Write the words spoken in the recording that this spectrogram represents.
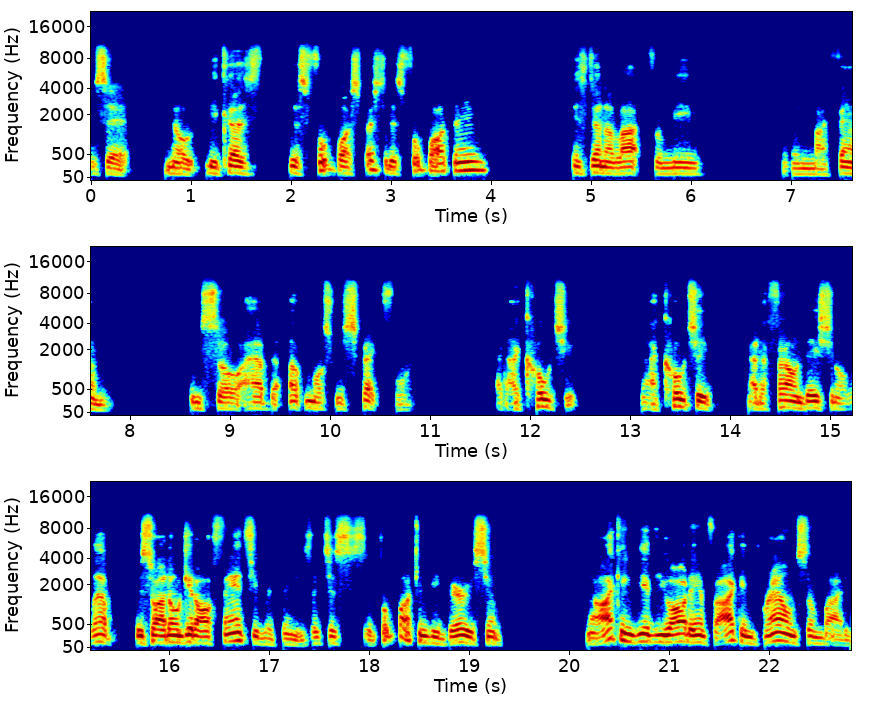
I said, no, because this football, especially this football thing, has done a lot for me and my family. And so I have the utmost respect for it. Like I coach it. And I coach it at a foundational level. And so I don't get all fancy with things. It just football can be very simple. Now I can give you all the info. I can drown somebody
